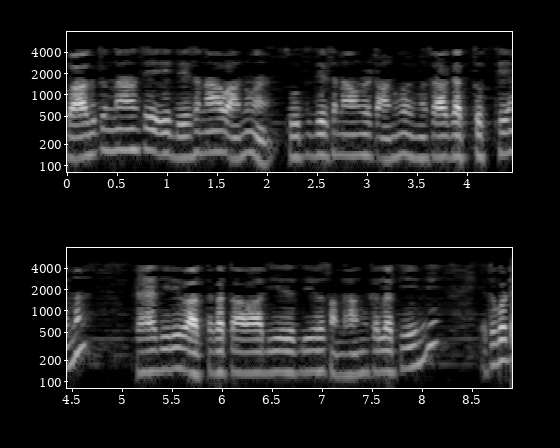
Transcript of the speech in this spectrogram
භාගතුන් වහන්සේ මේ දේශනාව අනුව සූත්‍ර දේශනාව වලට අනුව විමසා ගත්තොත් එහෙම පැහැදිලිව අර්ථකථාවාදී දේවල් සඳහන් කරලා තියෙන්නේ. එතකොට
